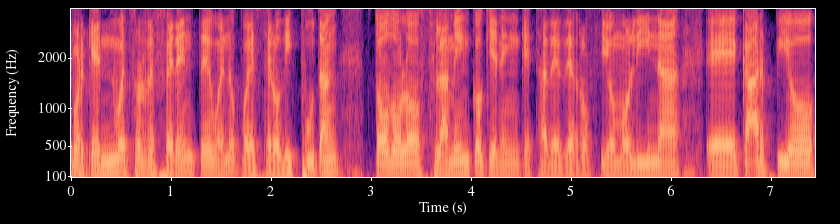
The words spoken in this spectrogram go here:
porque es nuestro referente, bueno, pues se lo disputan todos los flamencos, quieren que está desde Rocío Molina, eh, Carpio,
